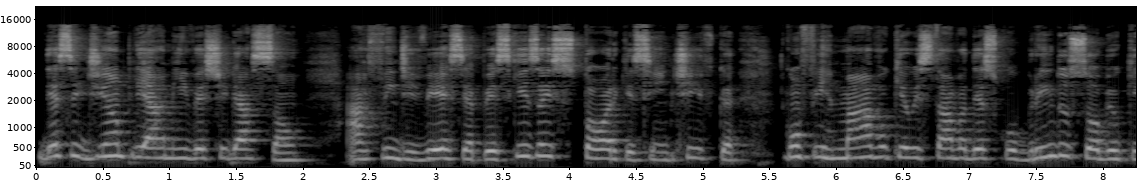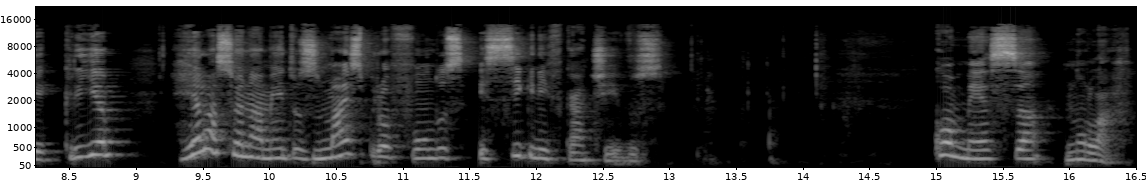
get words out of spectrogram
decidi ampliar minha investigação, a fim de ver se a pesquisa histórica e científica confirmava o que eu estava descobrindo sobre o que cria relacionamentos mais profundos e significativos. Começa no lar.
